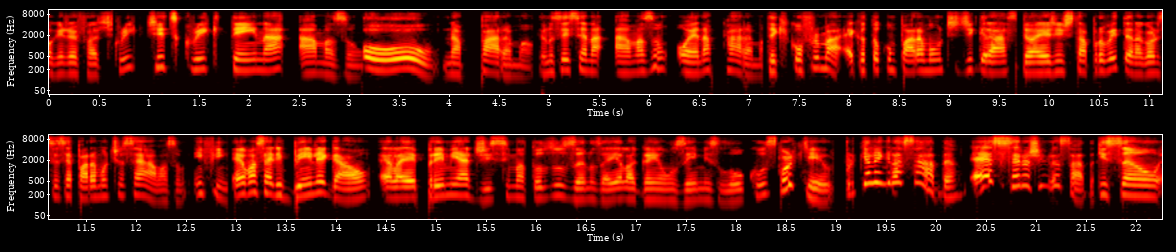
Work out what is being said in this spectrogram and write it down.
Alguém já vai falar de Creek? Schitt's Creek tem na Amazon ou na Paramount. Eu não sei se é na Amazon ou é na Paramount. Tem que confirmar. É que eu tô com Paramount de graça. Então aí a gente tá aproveitando. Agora não sei se é Paramount ou se é Amazon. Enfim, é uma série bem legal. Ela é premiadíssima todos os anos aí. Ela ganha uns Emmys loucos. Por quê? Porque ela é engraçada. Essa série eu acho engraçada. Que são.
